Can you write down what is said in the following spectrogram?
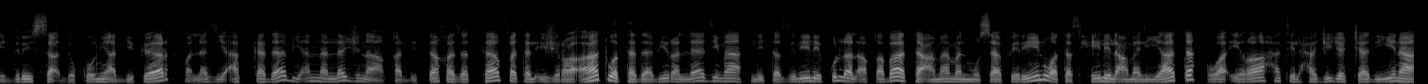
إدريس دكوني الديكير والذي أكد بأن اللجنة قد اتخذت كافة الإجراءات والتدابير اللازمة لتذليل كل العقبات أمام المسافرين وتسهيل العمليات وإراحة الحجيج التشاديين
